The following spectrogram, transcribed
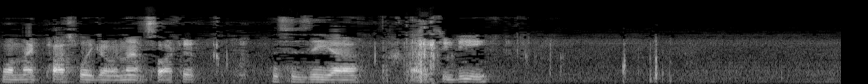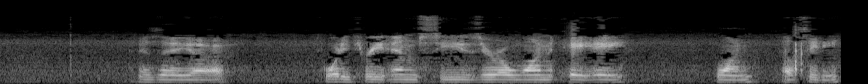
What might possibly go in that socket. This is the uh, LCD. It is a uh, 43MC01AA1 LCD.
